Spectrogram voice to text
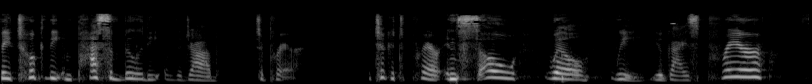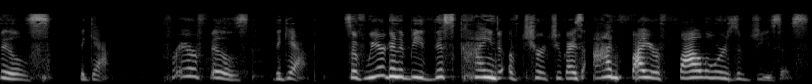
They took the impossibility of the job to prayer. They took it to prayer. And so will we, you guys. Prayer fills the gap. Prayer fills the gap. So if we are going to be this kind of church, you guys, on fire followers of Jesus,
